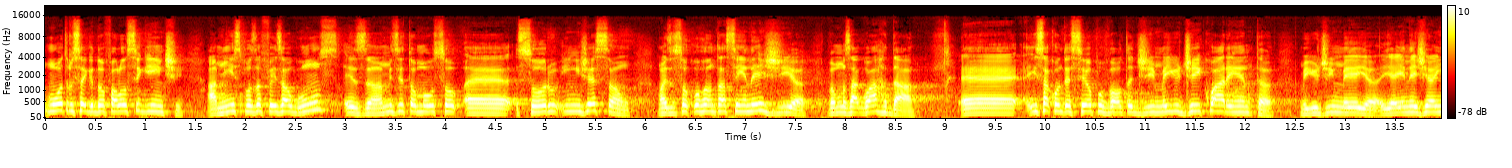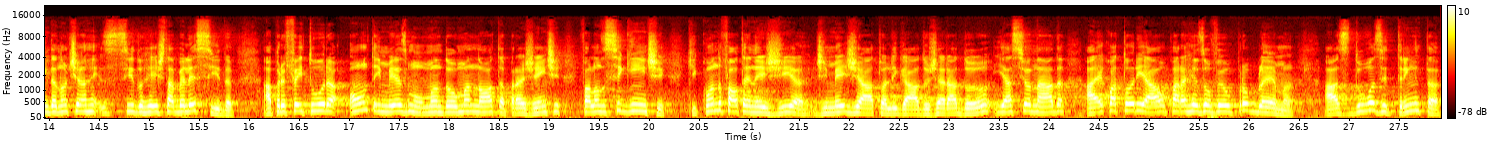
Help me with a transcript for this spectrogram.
Um outro seguidor falou o seguinte: a minha esposa fez alguns exames e tomou so, é, soro e injeção, mas o socorrão está sem energia, vamos aguardar. É, isso aconteceu por volta de meio-dia e 40, meio-dia e meia, e a energia ainda não tinha sido restabelecida. A prefeitura ontem mesmo mandou uma nota para a gente falando o seguinte, que quando falta energia, de imediato ligado o gerador e acionada a equatorial para resolver o problema. Às 2h30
